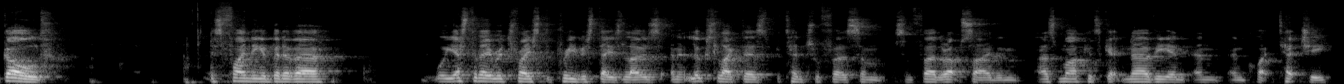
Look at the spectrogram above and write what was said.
gold is finding a bit of a well, yesterday retraced the previous day's lows, and it looks like there's potential for some some further upside. And as markets get nervy and and, and quite tetchy,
